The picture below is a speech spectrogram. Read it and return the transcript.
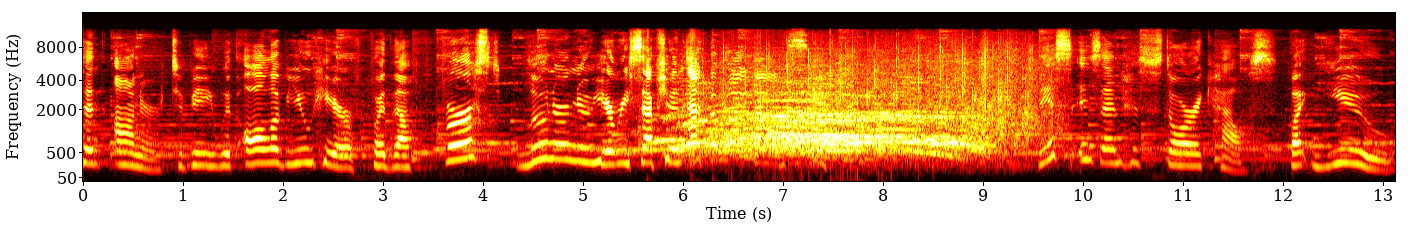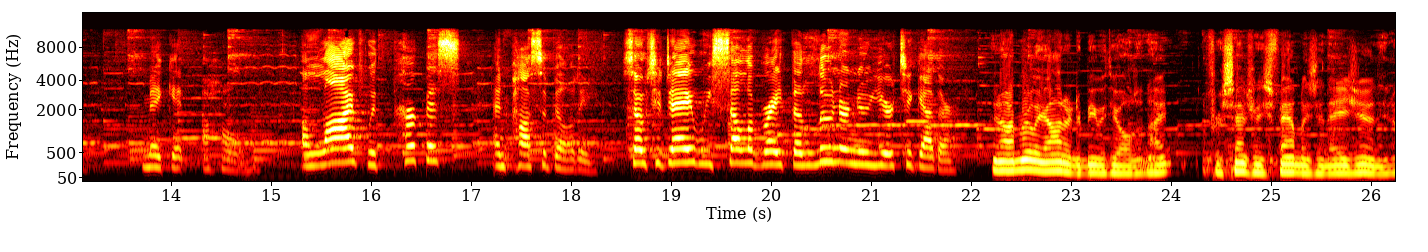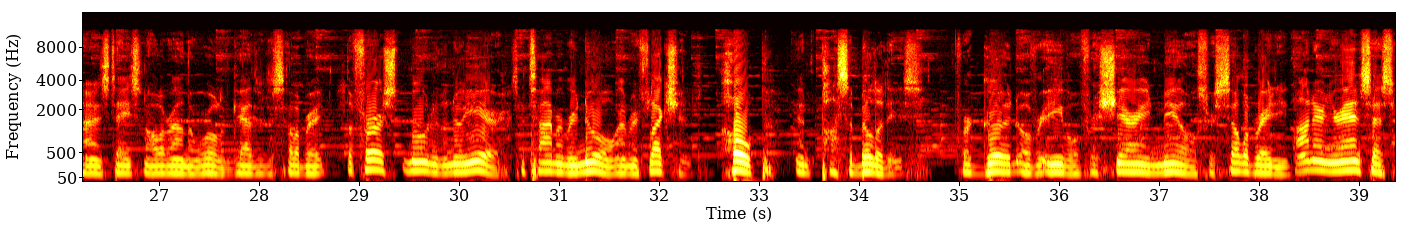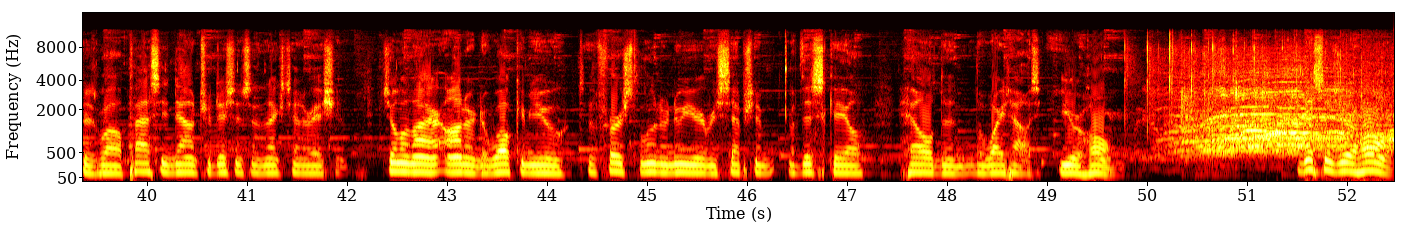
It's an honor to be with all of you here for the first Lunar New Year reception at the White House. This is an historic house, but you make it a home, alive with purpose and possibility. So today we celebrate the Lunar New Year together. You know, I'm really honored to be with you all tonight. For centuries, families in Asia and the United States and all around the world have gathered to celebrate the first moon of the new year. It's a time of renewal and reflection, hope and possibilities, for good over evil, for sharing meals, for celebrating, honoring your ancestors while passing down traditions to the next generation. Jill and I are honored to welcome you to the first Lunar New Year reception of this scale held in the White House, your home. This is your home.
